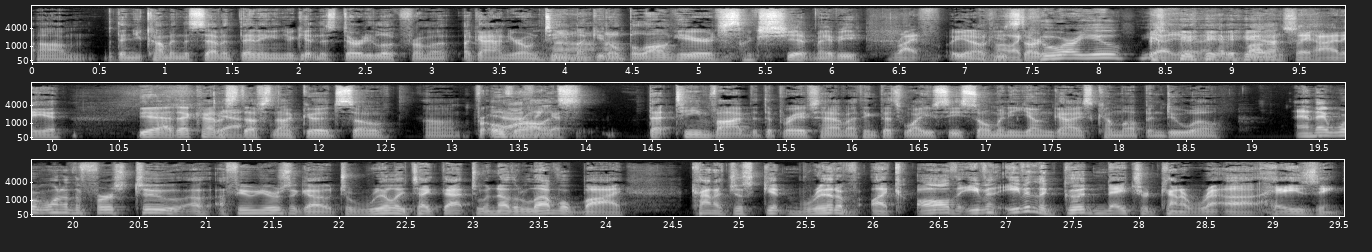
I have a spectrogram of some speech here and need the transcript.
Um, but then you come in the seventh inning and you're getting this dirty look from a, a guy on your own team, uh-huh. like you don't belong here. It's like shit, maybe right. You know, you like, start, who are you? Yeah, yeah. yeah. to say hi to you. Yeah, that kind of yeah. stuff's not good. So um, for yeah, overall, it's that team vibe that the Braves have. I think that's why you see so many young guys come up and do well. And they were one of the first two a, a few years ago to really take that to another level by kind of just getting rid of like all the even even the good natured kind of uh, hazing.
